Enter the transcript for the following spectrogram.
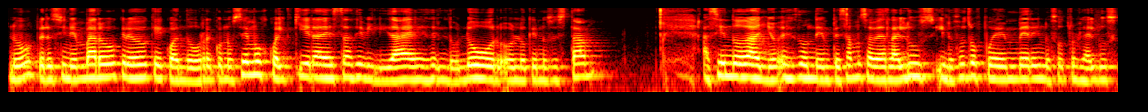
¿no? Pero sin embargo, creo que cuando reconocemos cualquiera de estas debilidades, del dolor o lo que nos está haciendo daño es donde empezamos a ver la luz y los otros pueden ver en nosotros la luz.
